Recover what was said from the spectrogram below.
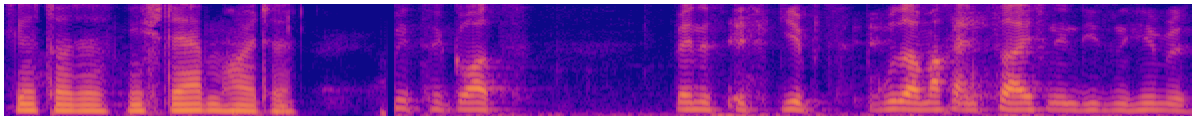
geht's, Leute. Wir sterben heute. Bitte Gott, wenn es dich gibt. Bruder, mach ein Zeichen in diesen Himmel.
